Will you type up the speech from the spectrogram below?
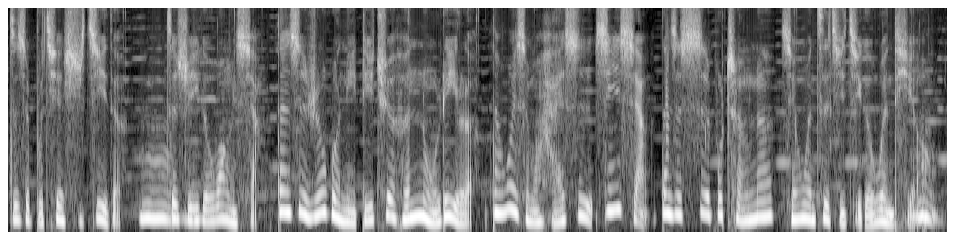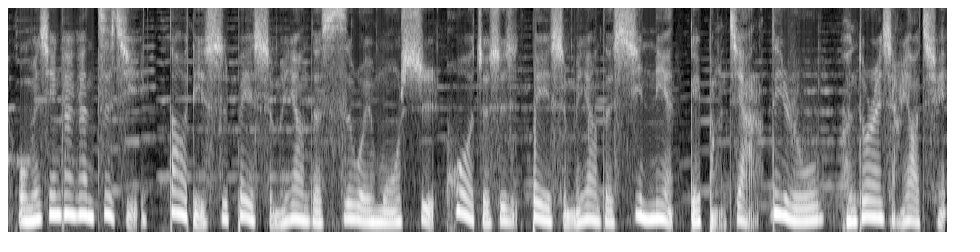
这是不切实际的，嗯，这是一个妄想。但是如果你的确很努力了，但为什么还是心想，但是事不成呢？先问自己几个问题哦。嗯，我们先看看自己。到底是被什么样的思维模式，或者是被什么样的信念给绑架了？例如，很多人想要钱，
